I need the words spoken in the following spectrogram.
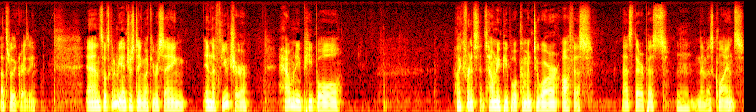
that's really crazy and so it's going to be interesting like you were saying in the future how many people like for instance how many people come into our office as therapists Mhm. and them as clients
